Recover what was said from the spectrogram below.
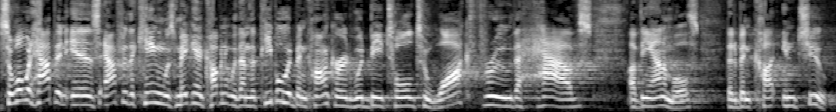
So, what would happen is after the king was making a covenant with them, the people who had been conquered would be told to walk through the halves of the animals that had been cut in two.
